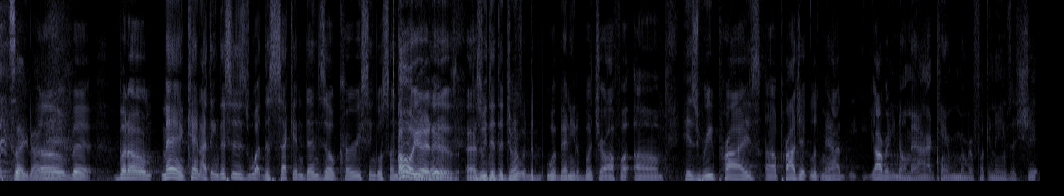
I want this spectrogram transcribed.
it's like, no. Oh man. But um, man, Ken, I think this is what the second Denzel Curry single Sunday. Oh, yeah, it is, because we did the joint with the with Benny the Butcher off of um his reprise uh project. Look, man, I, y'all already know, man. I can't remember fucking names of shit.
